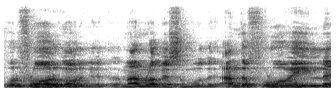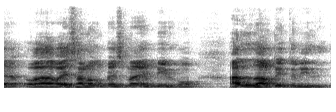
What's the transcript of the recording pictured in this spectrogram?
ஒரு ஃப்ளோ இருக்கும் அவருக்கு நார்மலாக பேசும்போது. அந்த ஃப்ளோவே இல்லை. வ- வயசானவங்க பேசுனா எப்படி இருக்கும்? அதுதான் அப்படியே தெரியுது.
